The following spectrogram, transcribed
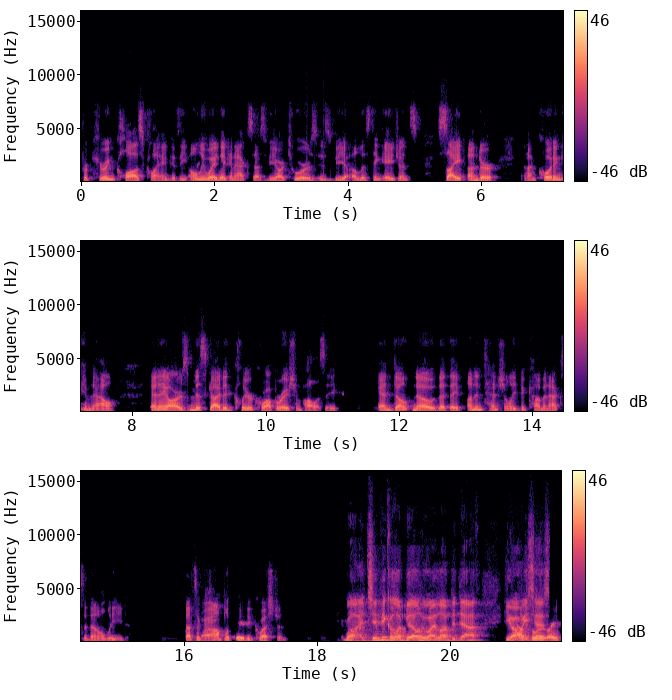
procuring clause claim if the only way they can access VR tours is via a listing agent's site under, and I'm quoting him now, NAR's misguided clear cooperation policy? and don't know that they've unintentionally become an accidental lead? That's a wow. complicated question. Well, typical of Bill, who I love to death, he always Absolutely. has.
